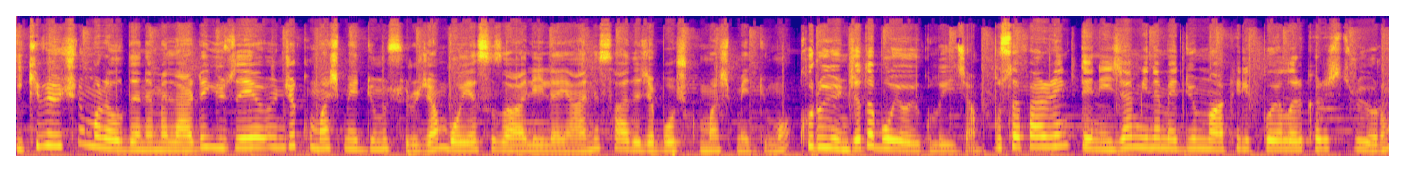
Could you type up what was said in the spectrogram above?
2 ve 3 numaralı denemelerde yüzeye önce kumaş medyumu süreceğim. Boyasız haliyle yani. Sadece boş kumaş medyumu. Kuruyunca da boya uygulayacağım. Bu sefer renk deneyeceğim. Yine medyumla akrilik boyaları karıştırıyorum.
